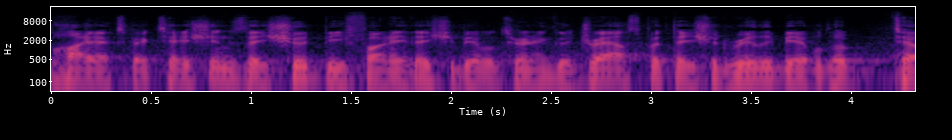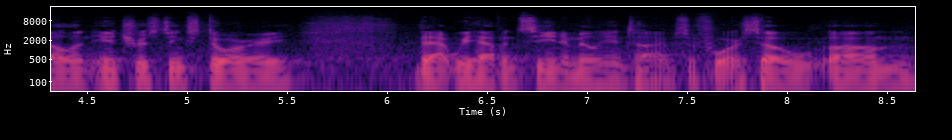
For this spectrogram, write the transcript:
high expectations. They should be funny. They should be able to turn in good drafts, but they should really be able to tell an interesting story that we haven't seen a million times before. So, um,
